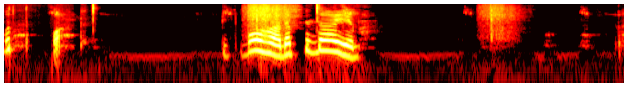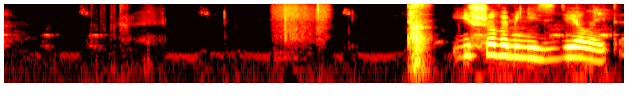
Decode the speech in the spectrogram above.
What the fuck? Підмога, нападаємо. І що ви мені зробите?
